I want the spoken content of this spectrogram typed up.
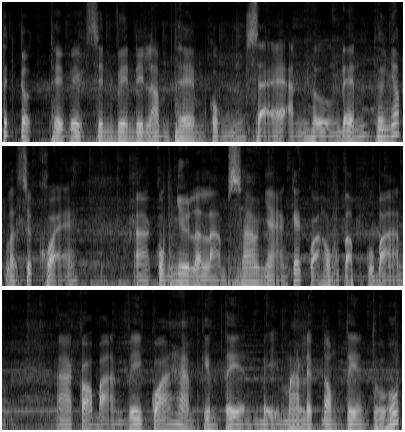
tích cực thì việc sinh viên đi làm thêm cũng sẽ ảnh hưởng đến thứ nhất là sức khỏe à, cũng như là làm sao nhãn kết quả học tập của bạn à, có bạn vì quá ham kiếm tiền bị ma lực đồng tiền thu hút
